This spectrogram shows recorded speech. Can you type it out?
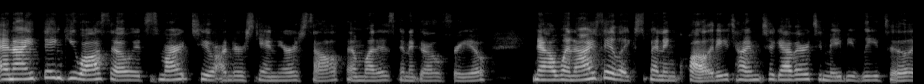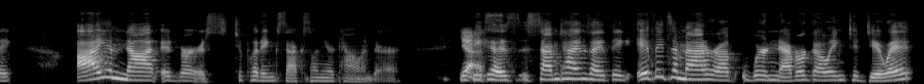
And I think you also, it's smart to understand yourself and what is going to go for you. Now, when I say like spending quality time together to maybe lead to like, I am not adverse to putting sex on your calendar. Yeah. Because sometimes I think if it's a matter of we're never going to do it,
